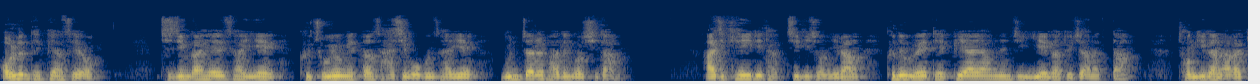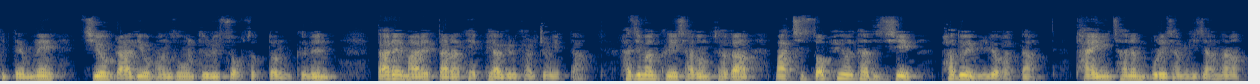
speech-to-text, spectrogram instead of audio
얼른 대피하세요. 지진과 해일 사이에 그 조용했던 45분 사이에 문자를 받은 것이다. 아직 해일이 닥치기 전이라 그는 왜 대피해야 하는지 이해가 되지 않았다. 전기가 나갔기 때문에 지역 라디오 방송을 들을 수 없었던 그는 딸의 말에 따라 대피하기로 결정했다. 하지만 그의 자동차가 마치 서핑을 타듯이 파도에 밀려갔다. 다행히 차는 물에 잠기지 않아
